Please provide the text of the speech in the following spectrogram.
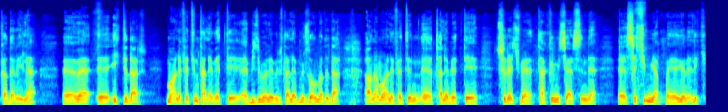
kadarıyla ve iktidar muhalefetin talep ettiği, bizim öyle bir talebimiz olmadı da ana muhalefetin talep ettiği süreç ve takvim içerisinde seçim yapmaya yönelik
